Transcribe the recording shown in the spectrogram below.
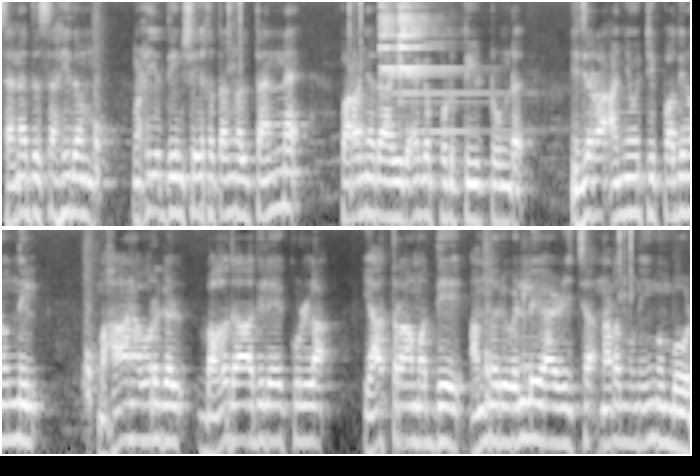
സനദ് സഹിതം മുഹിയുദ്ദീൻ ഷെയ്ഖ് തങ്ങൾ തന്നെ പറഞ്ഞതായി രേഖപ്പെടുത്തിയിട്ടുണ്ട്. ഇജറ അഞ്ഞൂറ്റി പതിനൊന്നിൽ മഹാനവറുകൾ ബഗ്ദാദിലേക്കുള്ള യാത്രാമധ്യേ അന്നൊരു വെള്ളിയാഴ്ച നടന്നു നീങ്ങുമ്പോൾ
